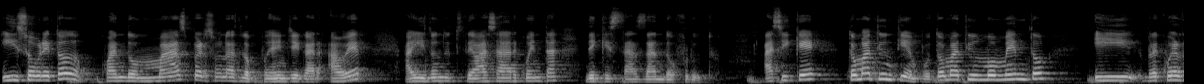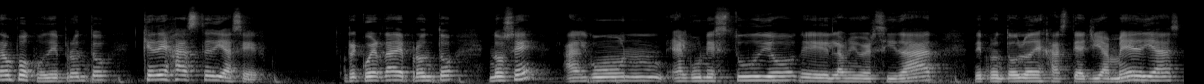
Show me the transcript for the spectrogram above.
Y sobre todo, cuando más personas lo pueden llegar a ver, ahí es donde te vas a dar cuenta de que estás dando fruto. Así que tómate un tiempo, tómate un momento y recuerda un poco de pronto qué dejaste de hacer. Recuerda de pronto, no sé, algún, algún estudio de la universidad, de pronto lo dejaste allí a medias,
